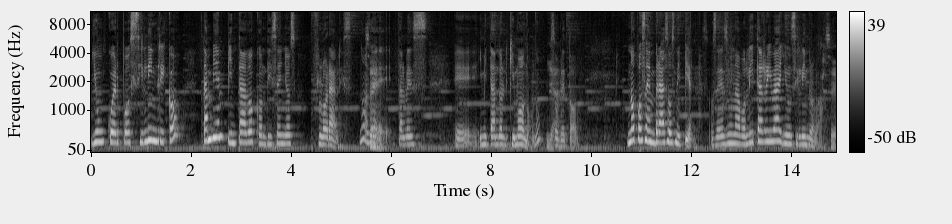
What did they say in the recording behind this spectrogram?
y un cuerpo cilíndrico también pintado con diseños florales, ¿no? tal vez eh, imitando el kimono, ¿no? Sobre todo. No poseen brazos ni piernas, o sea, es una bolita arriba y un cilindro abajo. Sí,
